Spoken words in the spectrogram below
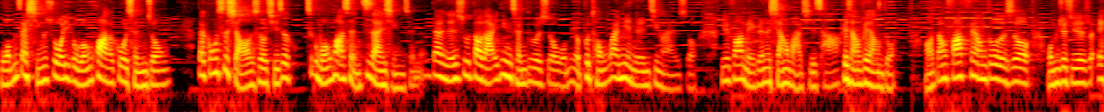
我们在行说一个文化的过程中，在公司小的时候，其实这个文化是很自然形成的。但人数到达一定程度的时候，我们有不同外面的人进来的时候，你会发现每个人的想法其实差非常非常多。哦，当发非常多的时候，我们就觉得说，哎，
